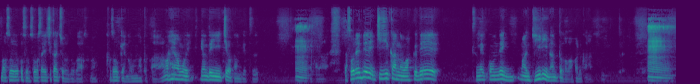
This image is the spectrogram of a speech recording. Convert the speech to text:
まあ、それこそ捜査一課長とか、その科捜研の女とか、あの辺はもう基本的に1話完結うん、だから、それで1時間の枠で詰め込んで、まあ、ギリなんとかわかるかなっていう。うん、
